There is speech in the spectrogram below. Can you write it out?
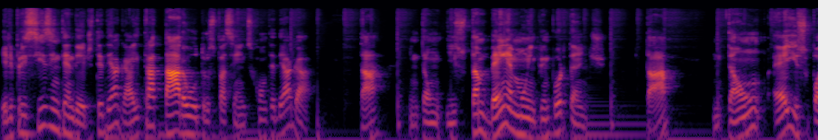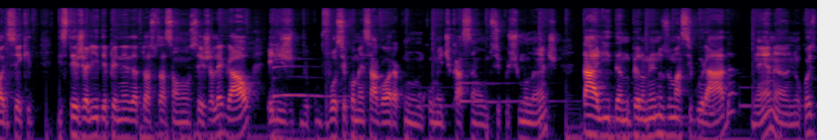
ele precisa entender de TDAH e tratar outros pacientes com TDAH, tá? Então, isso também é muito importante, tá? Então, é isso. Pode ser que esteja ali, dependendo da tua situação, não seja legal. Ele, você começar agora com, com medicação psicoestimulante, tá ali dando pelo menos uma segurada, né, no, no coisa.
